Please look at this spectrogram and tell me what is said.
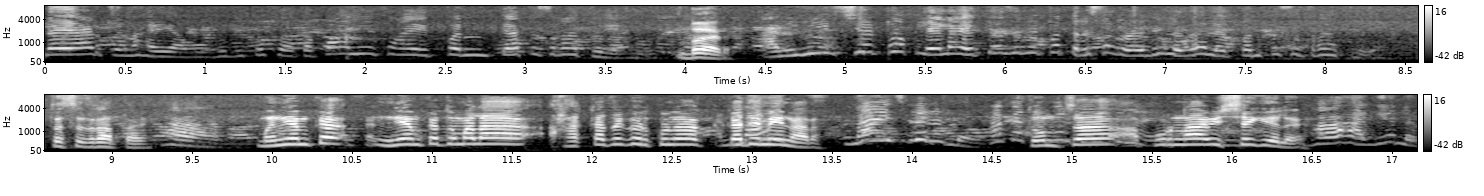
लय अडचण आहे म्हणजे कसं आता पाणीच आहे पण त्यातच राहतोय आम्ही. बर. आणि ही शेत ठोकलेलं आहे त्याचं मी पत्र सगळं दिलं झालं पण तसंच राहतोय. तसंच राहताय. हा. मग नेमकं नेमकं तुम्हाला हक्काचं घरकुल कधी मिळणार? नाहीच तुमचं पूर्ण आयुष्य गेलं. हा हा गेलंच.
